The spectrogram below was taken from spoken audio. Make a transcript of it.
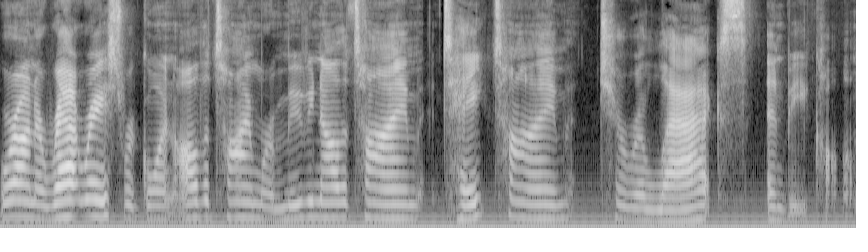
We're on a rat race, we're going all the time, we're moving all the time. Take time to relax and be calm.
